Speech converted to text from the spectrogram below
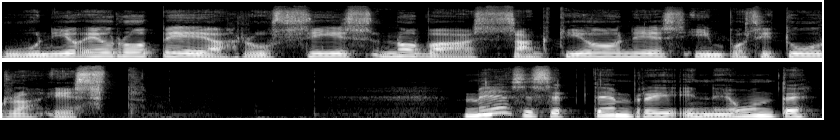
Unio Europea russis novas sanctiones impositura est. Mese septembri in neunte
